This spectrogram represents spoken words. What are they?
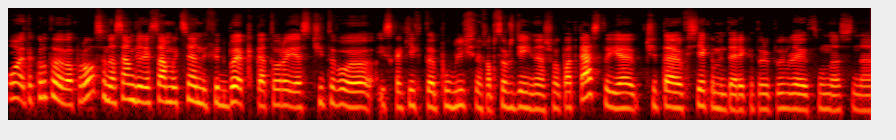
О, это крутой вопрос, и на самом деле самый ценный фидбэк, который я считываю из каких-то публичных обсуждений нашего подкаста, я читаю все комментарии, которые появляются у нас на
